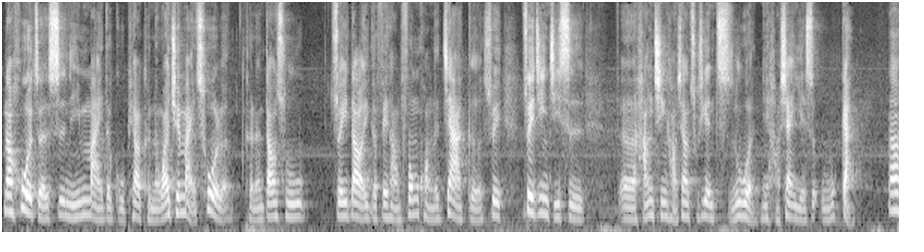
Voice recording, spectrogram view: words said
那或者是你买的股票可能完全买错了，可能当初追到一个非常疯狂的价格，所以最近即使呃行情好像出现止稳，你好像也是无感。那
